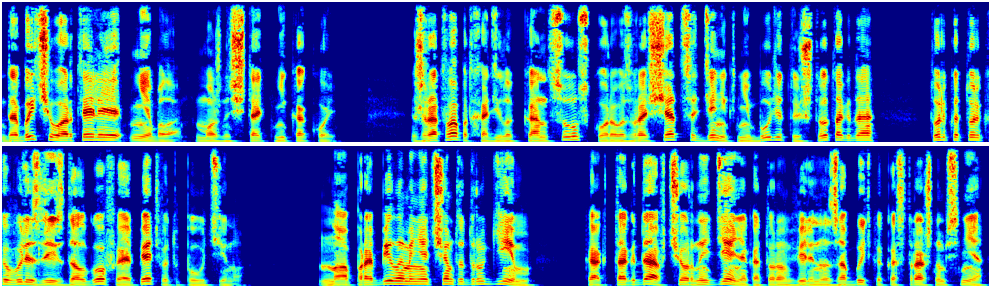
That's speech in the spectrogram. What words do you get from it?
Добычи у артели не было, можно считать, никакой. Жратва подходила к концу, скоро возвращаться, денег не будет, и что тогда? Только-только вылезли из долгов и опять в эту паутину. Но пробило меня чем-то другим — как тогда, в черный день, о котором велено забыть, как о страшном сне.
